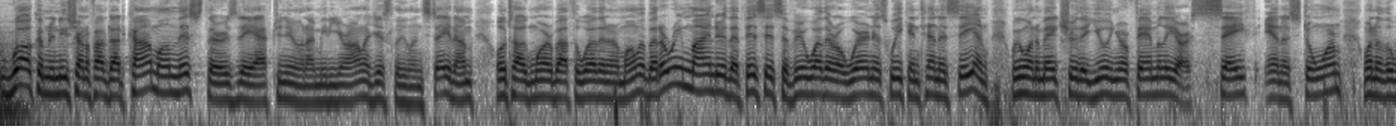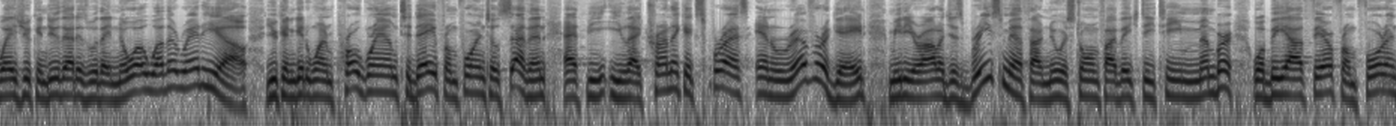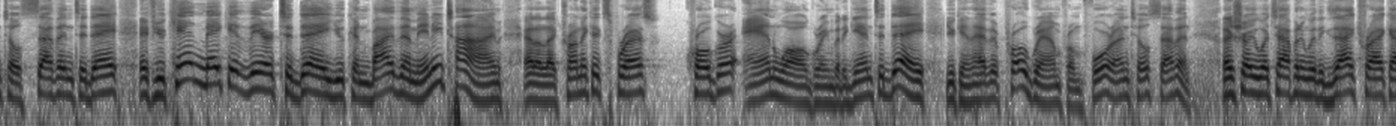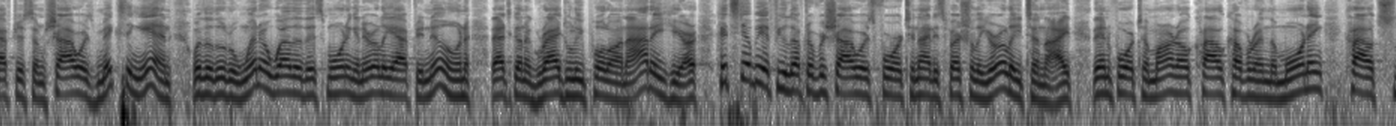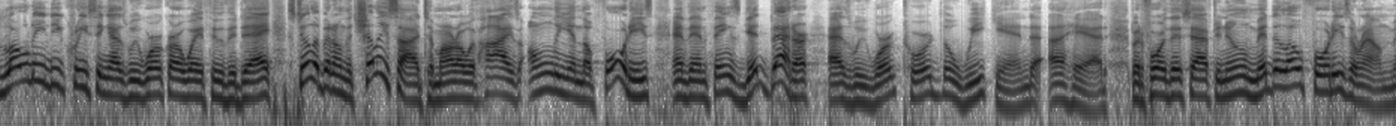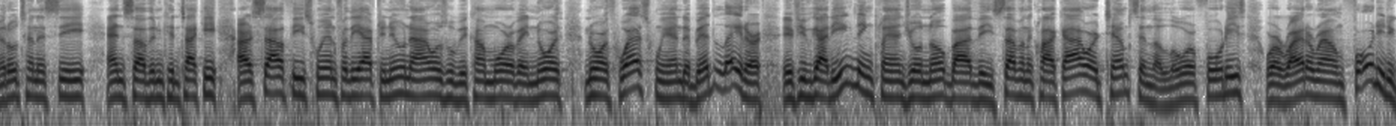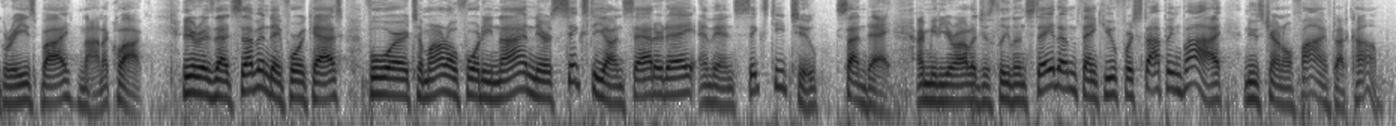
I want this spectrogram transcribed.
Welcome to NewsChannel5.com on this Thursday afternoon. I'm meteorologist Lelan Statom. We'll talk more about the weather in a moment, but a reminder that this is Severe Weather Awareness Week in Tennessee, and we want to make sure that you and your family are safe in a storm. One of the ways you can do that is with a NOAA weather radio. You can get one programmed today from 4 until 7 at the Electronic Express in Rivergate. Meteorologist Bree Smith, our newest Storm 5 HD team member, will be out there from 4 until 7 today. If you can't make it there today, you can buy them anytime at Electronic Express Kroger, and Walgreens. But again, today you can have it programmed from 4 until 7. Let's show you what's happening with Exact Track after some showers mixing in with a little winter weather this morning and early afternoon. That's going to gradually pull on out of here. Could still be a few leftover showers for tonight, especially early tonight. Then for tomorrow, cloud cover in the morning. Clouds slowly decreasing as we work our way through the day. Still a bit on the chilly side tomorrow with highs only in the 40s. And then things get better as we work work toward the weekend ahead. But for this afternoon, mid to low 40s around Middle Tennessee and Southern Kentucky. Our southeast wind for the afternoon hours will become more of a north northwest wind a bit later. If you've got evening plans, you'll note by the 7 o'clock hour temps in the lower 40s. We're right around 40 degrees by 9 o'clock. Here is that seven day forecast for tomorrow 49 near 60 on Saturday and then 62 Sunday. I'm meteorologist Lelan Statom. Thank you for stopping by newschannel5.com.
